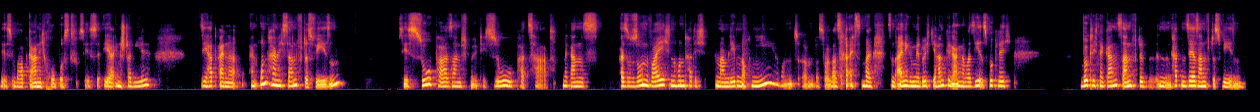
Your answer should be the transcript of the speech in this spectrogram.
Sie ist überhaupt gar nicht robust, sie ist eher instabil. Sie hat eine, ein unheimlich sanftes Wesen. Sie ist super sanftmütig, super zart. Eine ganz, also so einen weichen Hund hatte ich in meinem Leben noch nie. Und ähm, das soll was heißen, weil es sind einige mir durch die Hand gegangen, aber sie ist wirklich wirklich eine ganz sanfte, hat ein sehr sanftes Wesen.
